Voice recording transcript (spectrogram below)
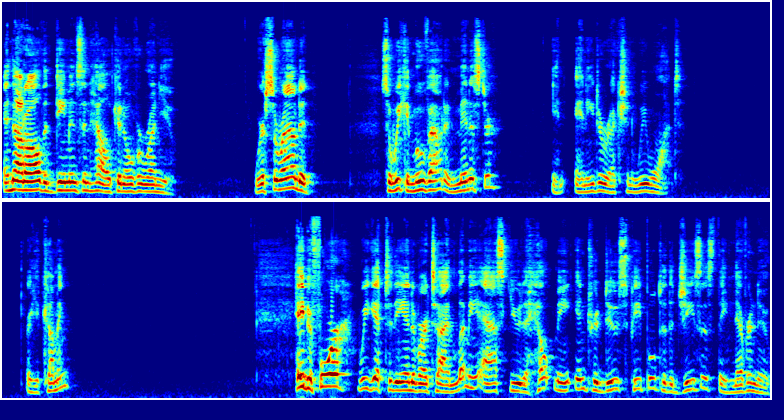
and not all the demons in hell can overrun you. We're surrounded, so we can move out and minister in any direction we want. Are you coming? Hey, before we get to the end of our time, let me ask you to help me introduce people to the Jesus they never knew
